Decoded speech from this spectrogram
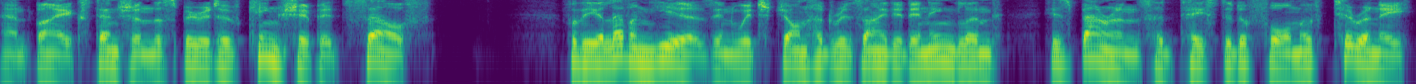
and by extension the spirit of kingship itself. For the eleven years in which John had resided in England, his barons had tasted a form of tyranny.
